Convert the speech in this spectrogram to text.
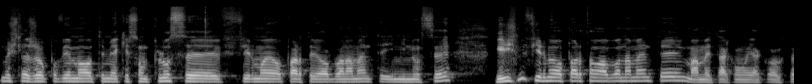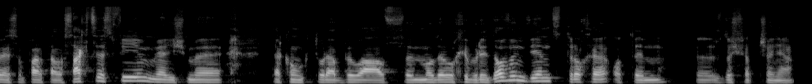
myślę, że opowiemy o tym, jakie są plusy firmy opartej o abonamenty i minusy. Mieliśmy firmę opartą o abonamenty, mamy taką, która jest oparta o Success Film, mieliśmy taką, która była w modelu hybrydowym, więc trochę o tym e, z doświadczenia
